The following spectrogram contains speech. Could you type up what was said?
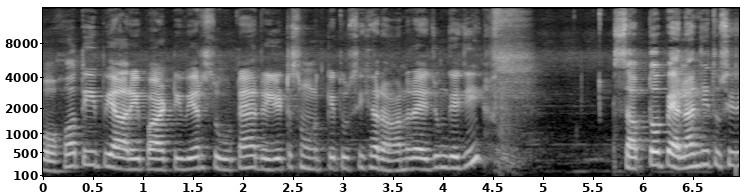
ਬਹੁਤ ਹੀ ਪਿਆਰੇ ਪਾਰਟੀ ਵੇਅਰ ਸੂਟ ਹੈ। ਰੇਟ ਸੁਣ ਕੇ ਤੁਸੀਂ ਹੈਰਾਨ ਰਹਿ ਜਾਓਗੇ ਜੀ। ਸਭ ਤੋਂ ਪਹਿਲਾਂ ਜੀ ਤੁਸੀਂ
